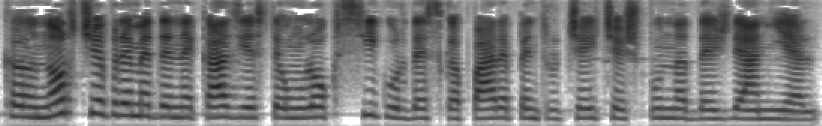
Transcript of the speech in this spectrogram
că în orice vreme de necaz este un loc sigur de scăpare pentru cei ce își pun nădejdea în el.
